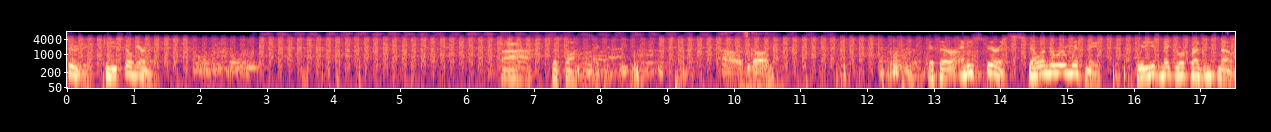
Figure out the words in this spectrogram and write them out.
Susie, can you still hear me? Ah, just lost the signal. Oh, it's gone. If there are any spirits still in the room with me, please make your presence known.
